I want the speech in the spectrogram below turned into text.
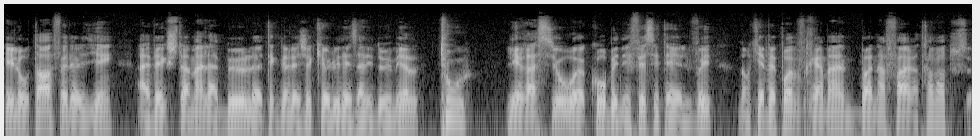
Et l'auteur fait le lien avec justement la bulle technologique qui a eu lieu des années 2000. Tous les ratios euh, court-bénéfice étaient élevés, donc il n'y avait pas vraiment une bonne affaire à travers tout ça.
